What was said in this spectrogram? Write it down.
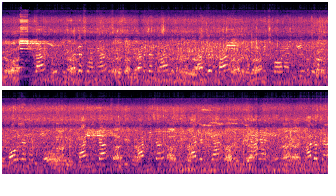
ముక్త, ప్రజాస్వామ్య గణతంత్ర రాజ్యంగా నిర్మించుకోవడానికి పౌరులందరికీ సాంఘిక ఆర్థిక రాజకీయ ఆలోచన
